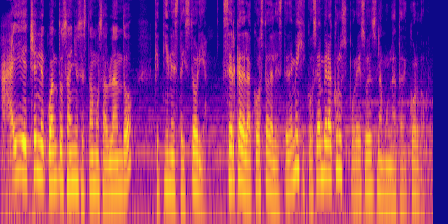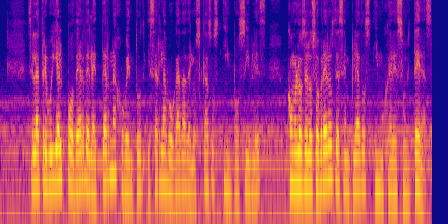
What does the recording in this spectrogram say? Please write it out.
ahí échenle cuántos años estamos hablando que tiene esta historia. cerca de la costa del este de México, o sea, en Veracruz, por eso es la mulata de Córdoba. Se le atribuía el poder de la eterna juventud y ser la abogada de los casos imposibles, como los de los obreros desempleados y mujeres solteras.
